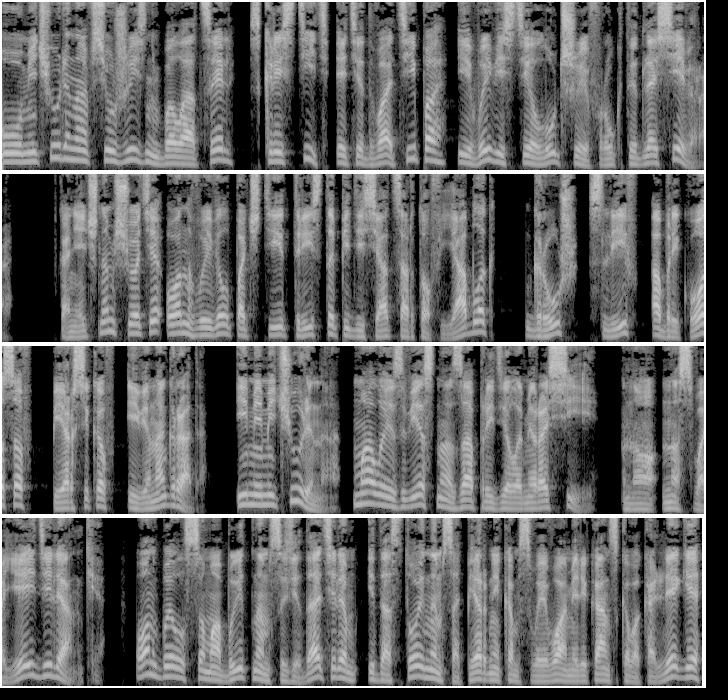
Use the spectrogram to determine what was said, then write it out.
У Мичурина всю жизнь была цель скрестить эти два типа и вывести лучшие фрукты для севера. В конечном счете он вывел почти 350 сортов яблок, груш, слив, абрикосов, персиков и винограда. Имя Мичурина мало известно за пределами России, но на своей делянке он был самобытным созидателем и достойным соперником своего американского коллеги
